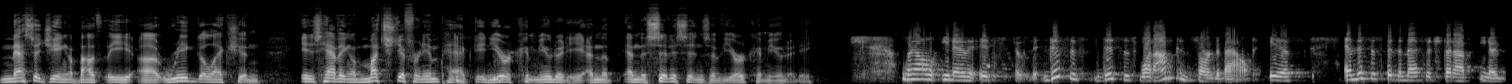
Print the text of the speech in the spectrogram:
messaging about the uh, rigged election is having a much different impact in your community and the and the citizens of your community. Well, you know, it's this is this is what I'm concerned about. If and this has been the message that I've, you know,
